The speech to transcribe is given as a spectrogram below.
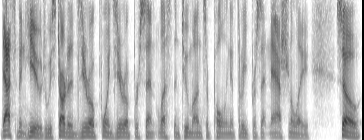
that's been huge. We started at 0.0% less than two months or polling at 3% nationally. So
